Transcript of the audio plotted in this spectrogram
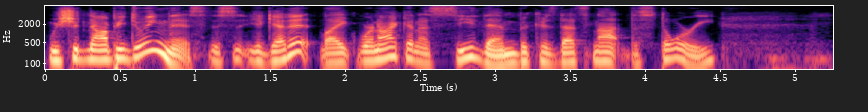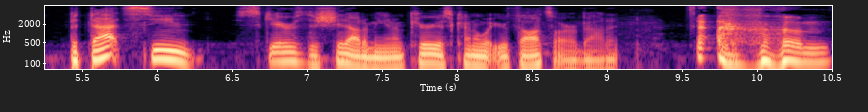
We should not be doing this. This is, you get it? Like, we're not to see them because that's not the story. But that scene scares the shit out of me. And I'm curious kind of what your thoughts are about it. um,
